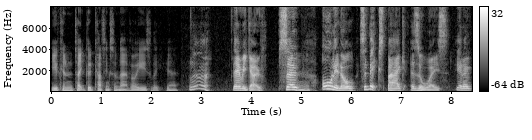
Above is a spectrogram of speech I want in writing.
you can take good cuttings from that very easily. Yeah. Ah, there we go. So, Hmm. all in all, it's a mixed bag as always. You know,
